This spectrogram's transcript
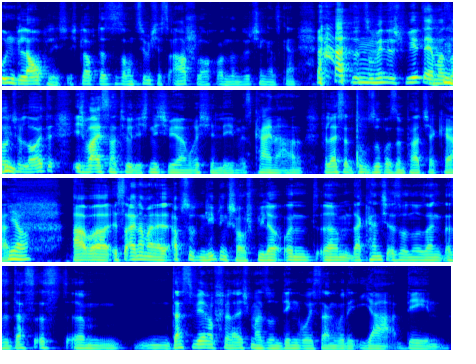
unglaublich. Ich glaube, das ist auch ein ziemliches Arschloch und dann würde ich ihn ganz gerne. also mhm. zumindest spielt er immer solche Leute. Ich weiß natürlich nicht, wie er im richtigen Leben ist. Keine Ahnung. Vielleicht ist er ein super sympathischer Kerl. Ja. Aber ist einer meiner absoluten Lieblingsschauspieler und ähm, da kann ich also nur sagen, also das ist, ähm, das wäre vielleicht mal so ein Ding, wo ich sagen würde, ja, den.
